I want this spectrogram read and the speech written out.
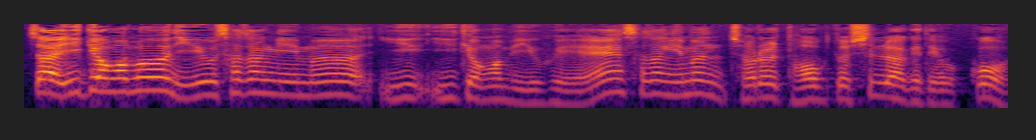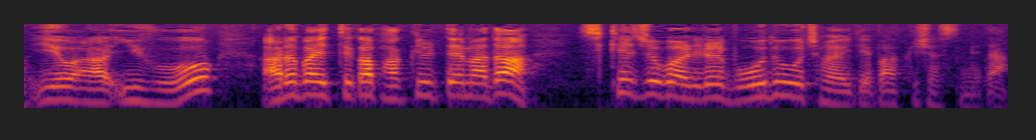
자 이 경험은 이후 사장님은 이, 이 경험 이후에 사장님은 저를 더욱더 신뢰하게 되었고 이후, 아, 이후 아르바이트가 바뀔 때마다 스케줄 관리를 모두 저에게 맡기셨습니다.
